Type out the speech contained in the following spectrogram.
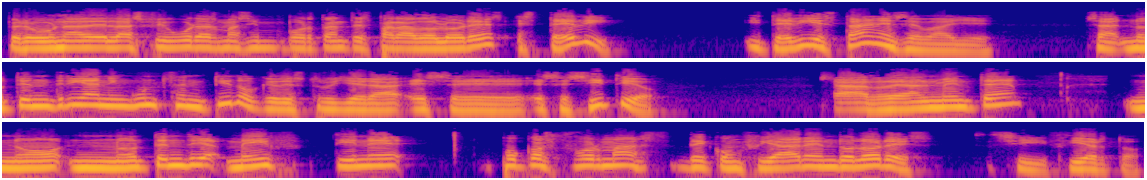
pero una de las figuras más importantes para Dolores es Teddy. Y Teddy está en ese valle. O sea, no tendría ningún sentido que destruyera ese, ese sitio. O sea, realmente no, no tendría. Maeve tiene pocas formas de confiar en Dolores. Sí, cierto.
